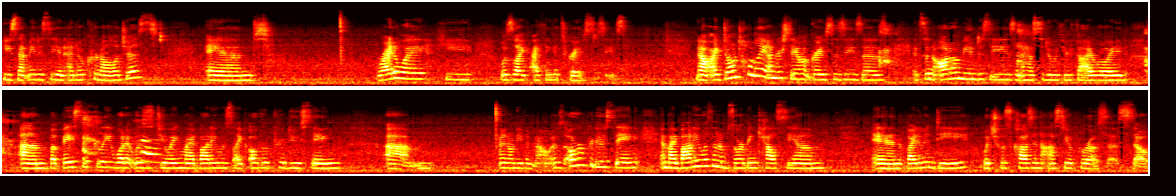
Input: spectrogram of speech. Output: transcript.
he sent me to see an endocrinologist and right away he was like, I think it's Graves' disease. Now, I don't totally understand what Graves' disease is. It's an autoimmune disease and it has to do with your thyroid. Um, but basically what it was doing, my body was like overproducing, um, I don't even know. It was overproducing and my body wasn't absorbing calcium and vitamin D, which was causing osteoporosis. So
